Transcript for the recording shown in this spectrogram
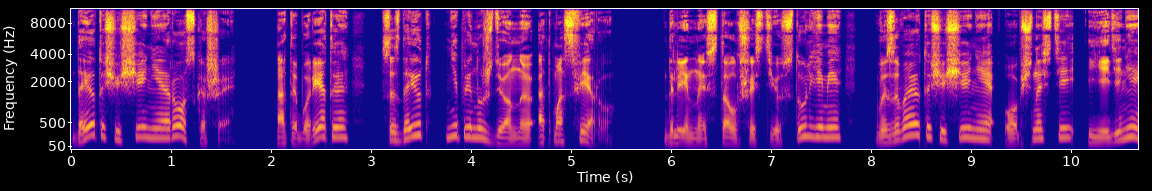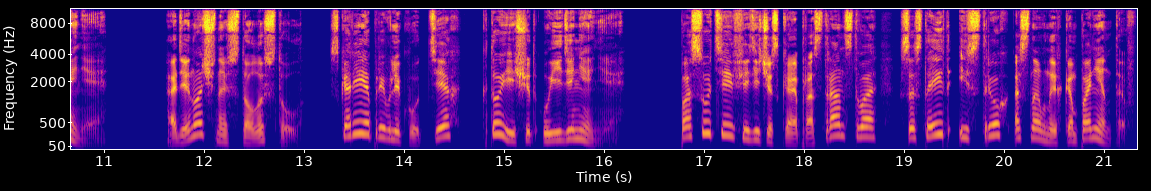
дает ощущение роскоши, а табуреты создают непринужденную атмосферу. Длинный стол с шестью стульями вызывают ощущение общности и единения. Одиночный стол и стул скорее привлекут тех, кто ищет уединение. По сути, физическое пространство состоит из трех основных компонентов —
